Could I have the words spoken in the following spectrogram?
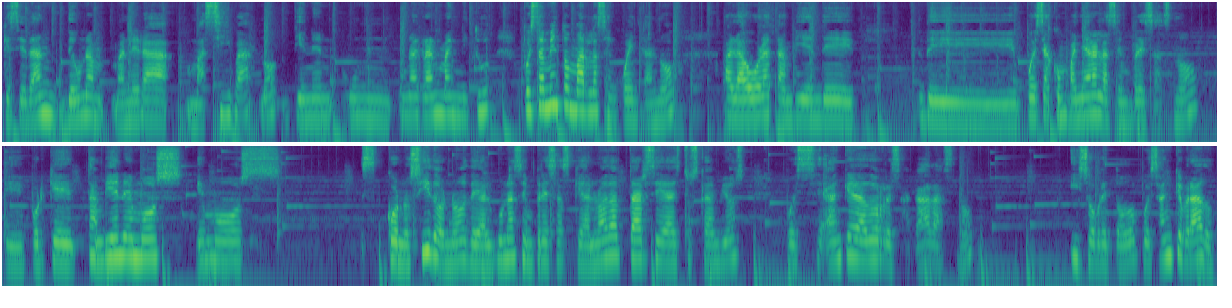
que se dan de una manera masiva, ¿no? Tienen una gran magnitud, pues también tomarlas en cuenta, ¿no? A la hora también de, de pues acompañar a las empresas, ¿no? Eh, porque también hemos, hemos conocido, ¿no? De algunas empresas que al no adaptarse a estos cambios, pues se han quedado rezagadas, ¿no? Y sobre todo, pues han quebrado.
